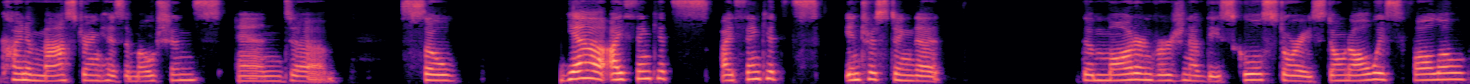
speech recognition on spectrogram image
kind of mastering his emotions and uh, so yeah i think it's i think it's interesting that the modern version of these school stories don't always follow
